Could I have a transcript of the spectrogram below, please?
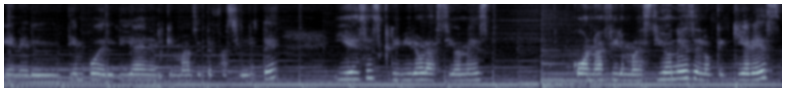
en el tiempo del día en el que más se te facilite y es escribir oraciones con afirmaciones de lo que quieres,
